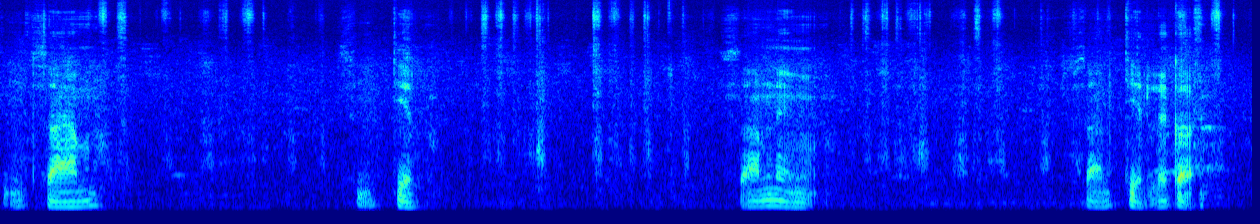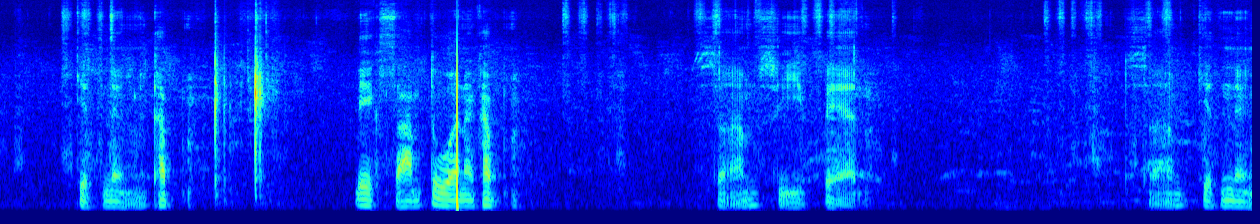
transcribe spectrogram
สี่สามสี่เจ็ดสามหนึ่งสามเจ็ดแล้วก็เจ็ดหนึ่งนะครับ เลขสามตัวนะครับ สามสี่แปดสามเจ็ดหนึ่ง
